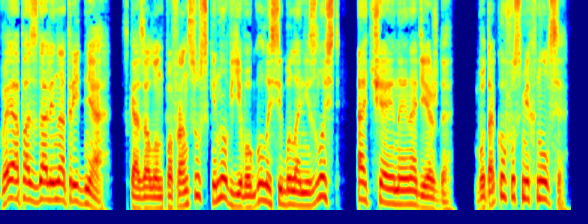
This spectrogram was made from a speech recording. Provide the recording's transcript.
«Вы опоздали на три дня», — сказал он по-французски, но в его голосе была не злость, Отчаянная надежда. Бутаков усмехнулся.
